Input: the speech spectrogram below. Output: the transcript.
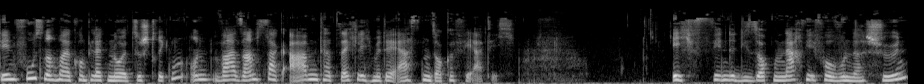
den Fuß nochmal komplett neu zu stricken und war Samstagabend tatsächlich mit der ersten Socke fertig. Ich finde die Socken nach wie vor wunderschön.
